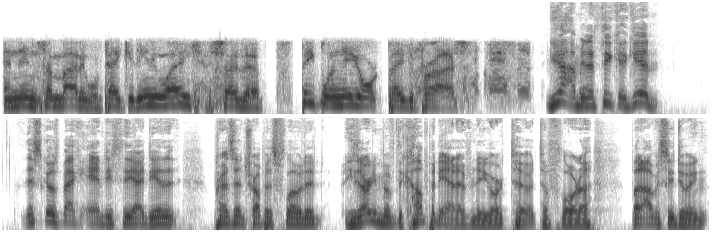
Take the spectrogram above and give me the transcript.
and then somebody will take it anyway. So the people in New York pay the price. Yeah, I mean, I think again, this goes back, Andy, to the idea that President Trump has floated. He's already moved the company out of New York to to Florida, but obviously doing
